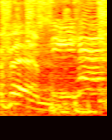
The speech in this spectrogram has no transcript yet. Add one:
ZFM.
